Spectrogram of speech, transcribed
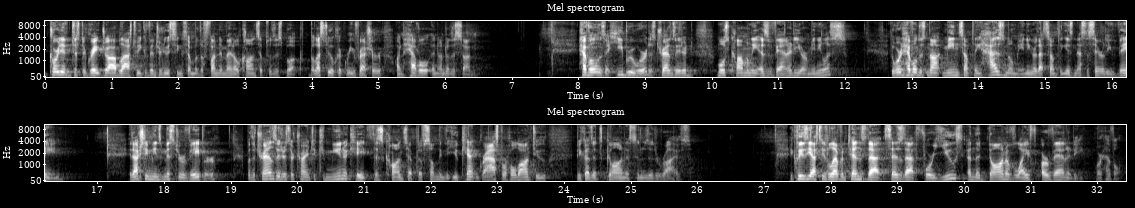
Corey did just a great job last week of introducing some of the fundamental concepts of this book, but let's do a quick refresher on Hevel and Under the Sun. Hevel is a Hebrew word, it's translated most commonly as vanity or meaningless. The word Hevel does not mean something has no meaning or that something is necessarily vain. It actually means Mr. Vapor, but the translators are trying to communicate this concept of something that you can't grasp or hold on to because it's gone as soon as it arrives. Ecclesiastes 11:10 that says that for youth and the dawn of life are vanity or hevel.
